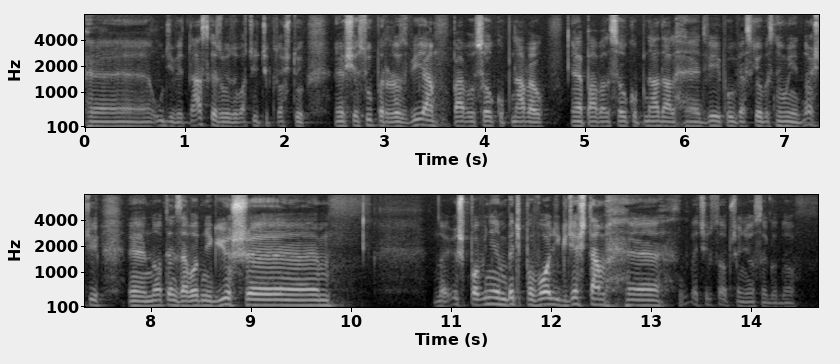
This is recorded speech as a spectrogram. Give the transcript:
e, U19, żeby zobaczyć czy ktoś tu się super rozwija. Paweł Sokup, Naweł, Paweł Sokup nadal e, 2,5 gwiazdki obecnej umiejętności. No ten zawodnik już no już powinien być powoli gdzieś tam, wiecie co, przeniosę go do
